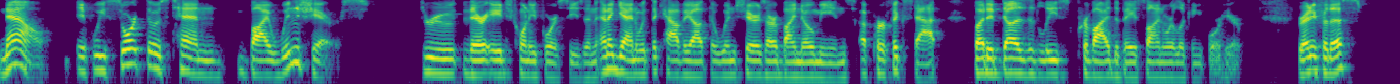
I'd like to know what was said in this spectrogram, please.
Now, if we sort those 10 by win shares through their age 24 season, and again with the caveat that win shares are by no means a perfect stat, but it does at least provide the baseline we're looking for here. Ready for this?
